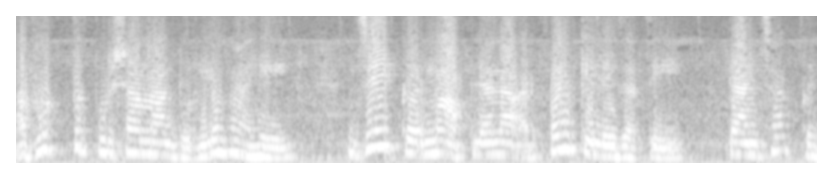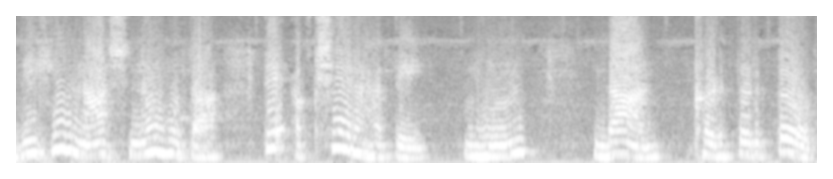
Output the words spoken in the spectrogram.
अभक्त पुरुषांना दुर्लभ आहे. जे कर्म आपल्याला अर्पण केले जाते त्यांचा कधीही नाश न होता ते अक्षय राहते. म्हणून दान खडतर तप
